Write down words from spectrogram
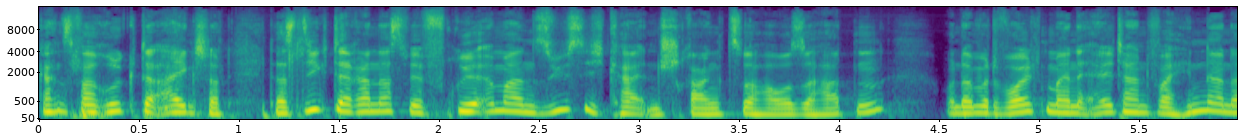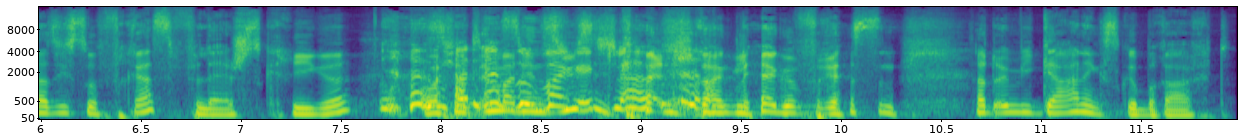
ganz verrückte Eigenschaft. Das liegt daran, dass wir früher immer einen Süßigkeitenschrank zu Hause hatten und damit wollten meine Eltern verhindern, dass ich so Fressflashs kriege. Aber ich habe immer den. Süßigkeitenschrank leer gefressen. Das hat irgendwie gar nichts gebracht.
